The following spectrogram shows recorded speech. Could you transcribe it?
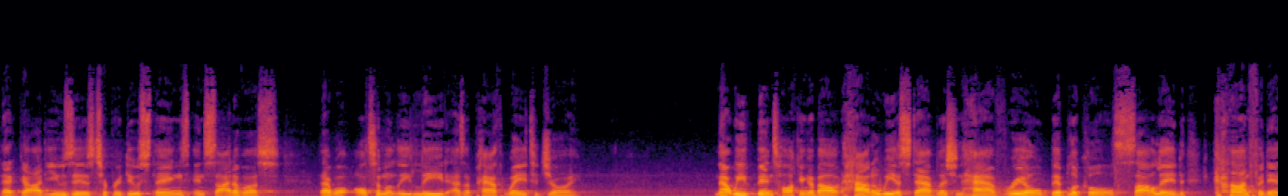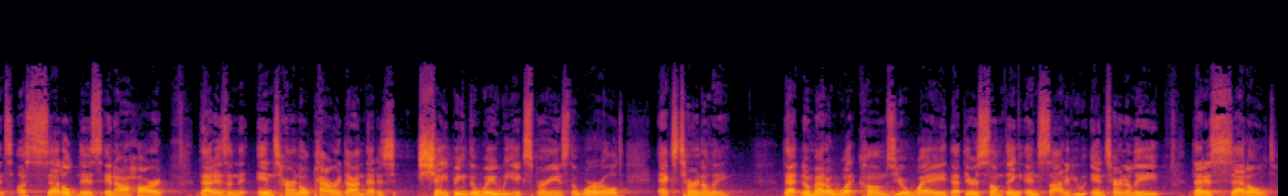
that God uses to produce things inside of us that will ultimately lead as a pathway to joy. Now, we've been talking about how do we establish and have real, biblical, solid confidence, a settledness in our heart that is an internal paradigm that is shaping the way we experience the world externally. That no matter what comes your way, that there's something inside of you internally that is settled.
